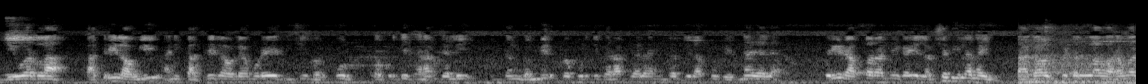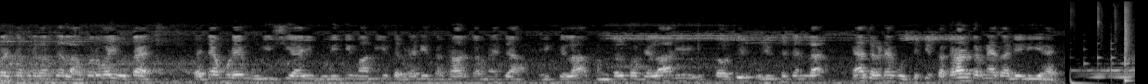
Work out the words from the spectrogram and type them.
लिव्हरला कात्री लावली आणि कात्री लावल्यामुळे तिची भरपूर प्रकृती खराब झाली. एकदम गंभीर प्रकृती खराब झाल्यानंतर तिला खूप वेदना झाल्या. तरी डॉक्टरांनी काही लक्ष दिलं नाही. जागा हॉस्पिटलला वारंवार अशा प्रकारच्या लापरवाही होत आहे त्याच्यामुळे मुलीची आई मुलीची मामी सगळ्यांनी तक्रार करण्याचा हे केला संकल्प केला आणि तहसील पोलीस स्टेशनला या सगळ्या गोष्टीची तक्रार करण्यात आलेली आहे.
